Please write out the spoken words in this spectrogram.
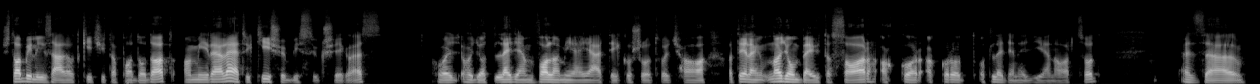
stabilizálod kicsit a padodat, amire lehet, hogy később is szükség lesz, hogy, hogy ott legyen valamilyen játékosod, hogyha ha tényleg nagyon beüt a szar, akkor, akkor ott, ott legyen egy ilyen arcod. Ezzel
